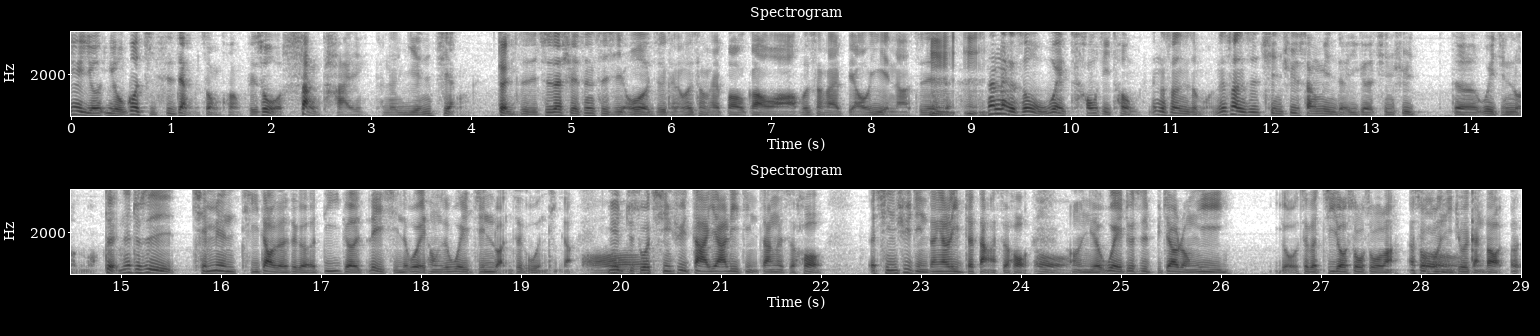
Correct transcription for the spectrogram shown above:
因为有有过几次这样的状况，比如说我上台可能演讲，对，就是在学生时期偶尔就是可能会上台报告啊，或上台表演啊之类的。嗯，但那个时候我胃超级痛，那个算是什么？那算是情绪上面的一个情绪的胃痉挛吗？对，那就是前面提到的这个第一个类型的胃痛是胃痉挛这个问题啦。哦，因为就说情绪大、压力紧张的时候，呃，情绪紧张、压力比较大的时候，哦，你的胃就是比较容易有这个肌肉收缩嘛，那收缩你就会感到呃。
